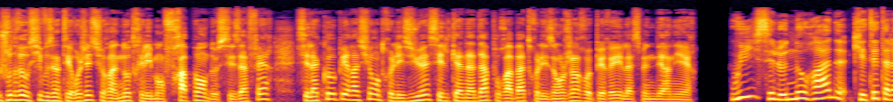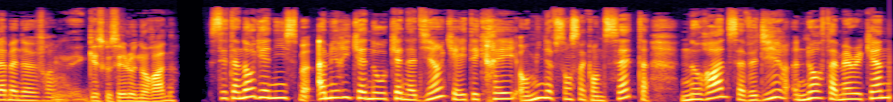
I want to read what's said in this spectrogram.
Je voudrais aussi vous interroger sur un autre élément frappant de ces affaires, c'est la coopération entre les US et le Canada pour abattre les engins repérés la semaine dernière. Oui, c'est le NORAD qui était à la manœuvre. Qu'est-ce que c'est le NORAD? C'est un organisme américano-canadien qui a été créé en 1957. NORAD, ça veut dire North American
